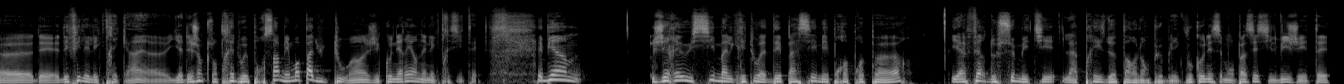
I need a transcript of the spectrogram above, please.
euh, fils électriques. Hein. Il y a des gens qui sont très doués pour ça, mais moi pas du tout. Hein. J'y connais rien en électricité. Eh bien, j'ai réussi malgré tout à dépasser mes propres peurs et à faire de ce métier la prise de parole en public. Vous connaissez mon passé, Sylvie, j'ai été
